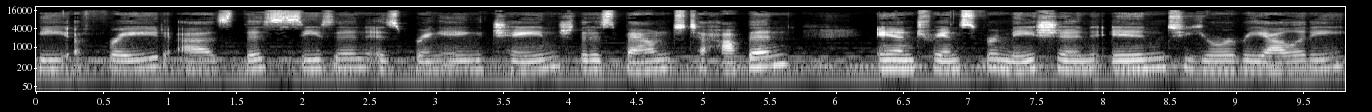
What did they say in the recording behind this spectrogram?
be afraid as this season is bringing change that is bound to happen and transformation into your reality.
